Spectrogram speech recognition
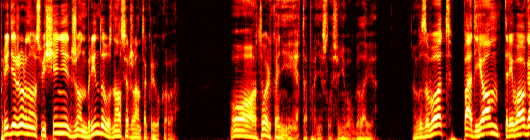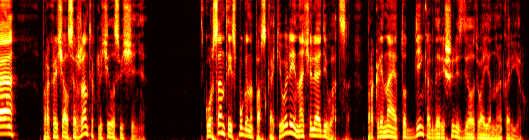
При дежурном освещении Джон Бринда узнал сержанта Крюкова. «О, только не это!» — пронеслось у него в голове. «Взвод! Подъем! Тревога!» — прокричал сержант и включил освещение. Курсанты испуганно повскакивали и начали одеваться, проклиная тот день, когда решили сделать военную карьеру.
